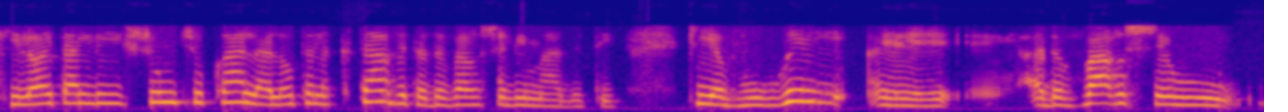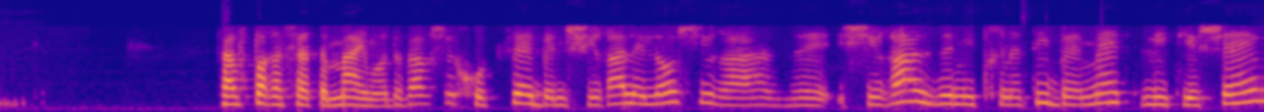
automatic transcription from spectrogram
כי לא הייתה לי שום תשוקה להעלות על הכתב את הדבר שלימדתי. כי עבורי, אה, הדבר שהוא קו פרשת המים, או הדבר שחוצה בין שירה ללא שירה, זה, שירה זה מבחינתי באמת להתיישב,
